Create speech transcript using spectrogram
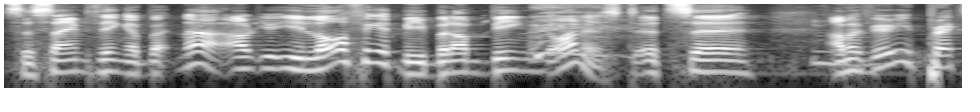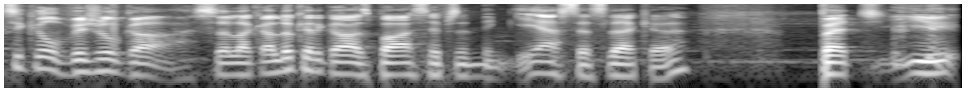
It's the same thing about. No, you're laughing at me, but I'm being honest. It's uh, I'm a very practical, visual guy. So like, I look at a guy's biceps and think, yes, that's lekker. But you,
